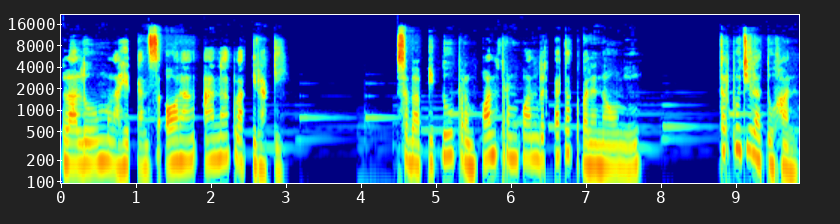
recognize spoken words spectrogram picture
lalu melahirkan seorang anak laki-laki. Sebab itu perempuan-perempuan berkata kepada Naomi, Terpujilah Tuhan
